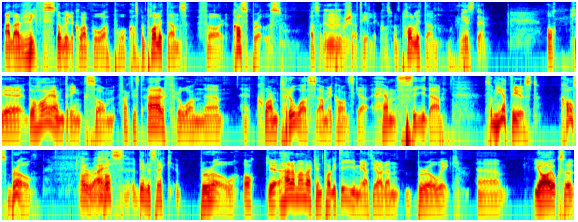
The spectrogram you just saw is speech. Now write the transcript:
alla riffs de ville komma på på Cosmopolitans för Cosbros. Alltså en mm. brorsa till Cosmopolitan. Just det. Och då har jag en drink som faktiskt är från Cointreaus amerikanska hemsida som heter just Cosbro. All right. Cos-bro. Och eh, här har man verkligen tagit i med att göra den broig. Eh, jag har också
